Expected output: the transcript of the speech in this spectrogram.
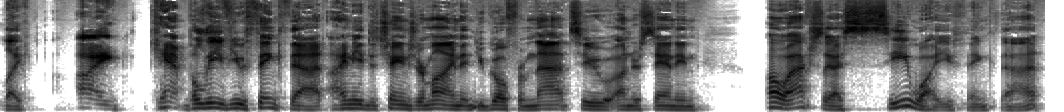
like I can't believe you think that. I need to change your mind, and you go from that to understanding. Oh, actually, I see why you think that.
